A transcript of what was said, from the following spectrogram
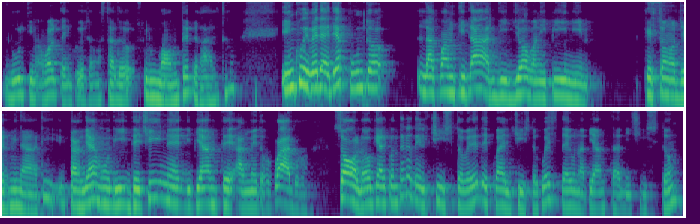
l'ultima volta in cui sono stato sul monte, peraltro, in cui vedete appunto la quantità di giovani pini che sono germinati. Parliamo di decine di piante al metro quadro, solo che al contrario del cisto, vedete qua il cisto, questa è una pianta di cisto,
